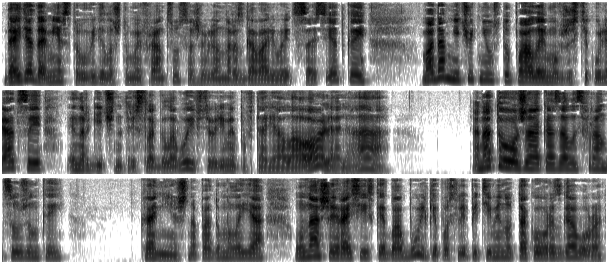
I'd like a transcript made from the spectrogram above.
Дойдя до места, увидела, что мой француз оживленно разговаривает с соседкой. Мадам ничуть не уступала ему в жестикуляции, энергично трясла головой и все время повторяла «О-ля-ля!». Она тоже оказалась француженкой. «Конечно», — подумала я, — «у нашей российской бабульки после пяти минут такого разговора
